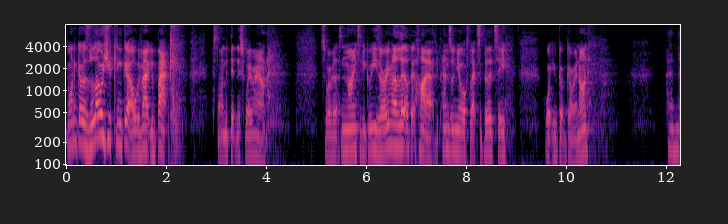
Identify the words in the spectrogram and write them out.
You want to go as low as you can go without your back starting to dip this way around. So whether that's 90 degrees or even a little bit higher, depends on your flexibility, what you've got going on. And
